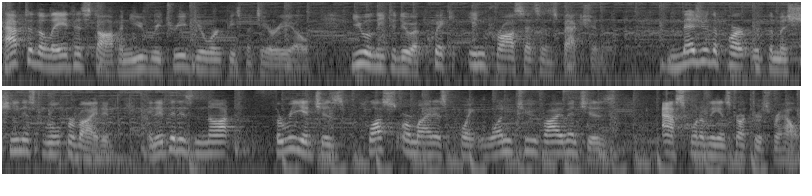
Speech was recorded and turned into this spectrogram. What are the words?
After the lathe has stopped and you've retrieved your workpiece material, you will need to do a quick in-process inspection. Measure the part with the machinist rule provided, and if it is not 3 inches plus or minus 0.125 inches, ask one of the instructors for help.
